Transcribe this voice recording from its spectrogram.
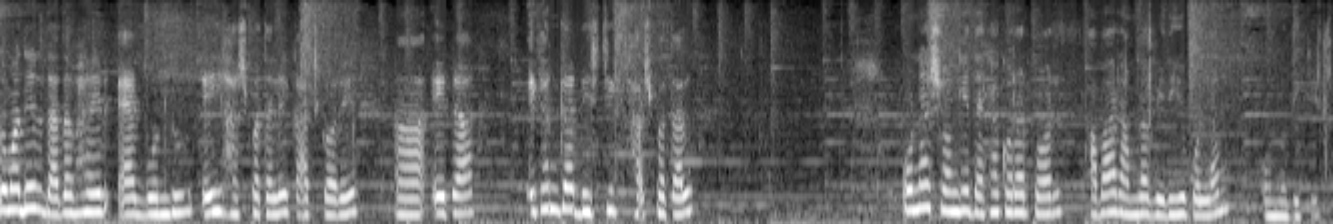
তোমাদের দাদা ভাইয়ের এক বন্ধু এই হাসপাতালে কাজ করে এটা এখানকার ডিস্ট্রিক্ট হাসপাতাল। ওনার সঙ্গে দেখা করার পর আবার আমরা বেরিয়ে পড়লাম অন্যদিকে।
